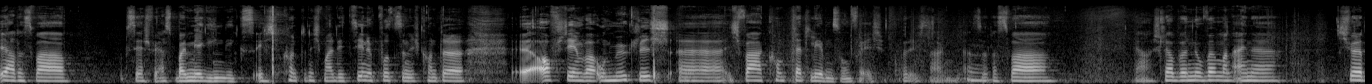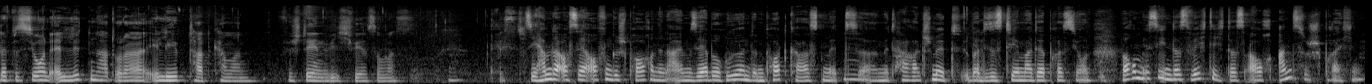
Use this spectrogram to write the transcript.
ja, das war sehr schwer. Also bei mir ging nichts. Ich konnte nicht mal die Zähne putzen. Ich konnte äh, aufstehen, war unmöglich. Äh, ich war komplett lebensunfähig, würde ich sagen. Also das war, ja, ich glaube, nur wenn man eine schwere Depression erlitten hat oder erlebt hat, kann man verstehen, wie schwer sowas ist. Sie haben da auch sehr offen gesprochen in einem sehr berührenden Podcast mit, Mhm. äh, mit Harald Schmidt über dieses Thema Depression. Warum ist Ihnen das wichtig, das auch anzusprechen?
